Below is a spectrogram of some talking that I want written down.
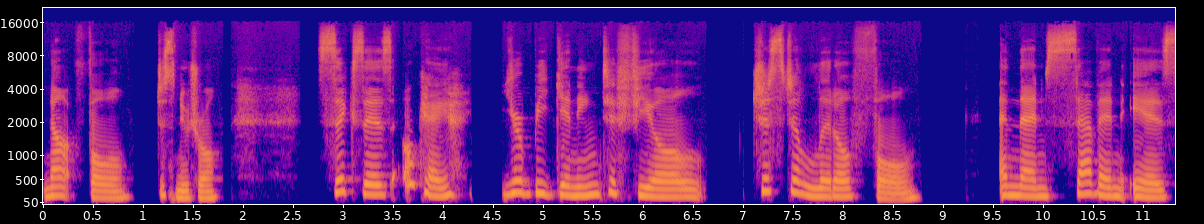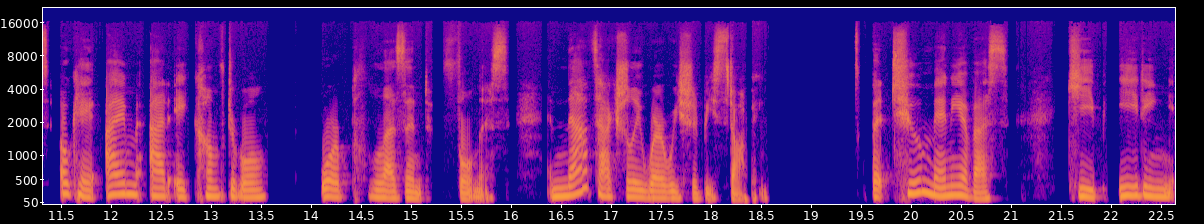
not full, just neutral. Six is okay, you're beginning to feel just a little full. And then seven is okay, I'm at a comfortable or pleasant fullness. And that's actually where we should be stopping. But too many of us keep eating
